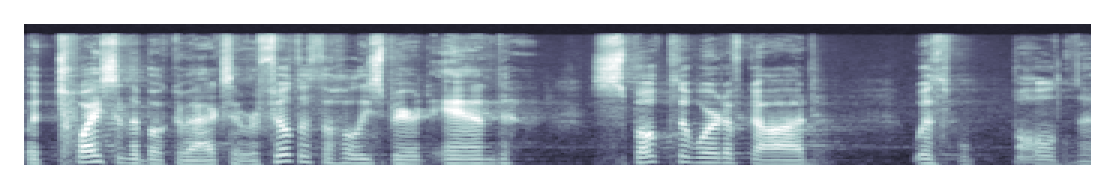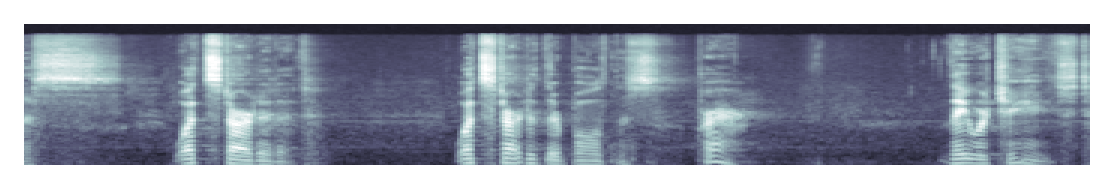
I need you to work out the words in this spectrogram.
But twice in the book of Acts, they were filled with the Holy Spirit and spoke the word of God with boldness. What started it? What started their boldness? Prayer they were changed.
